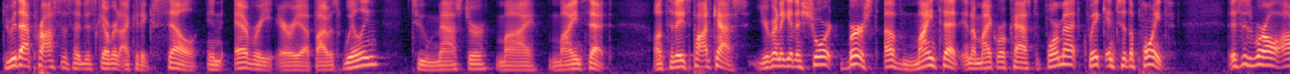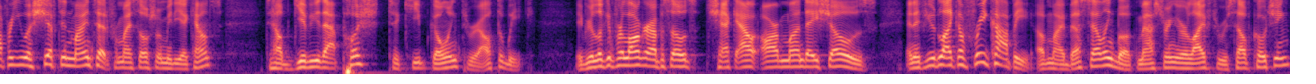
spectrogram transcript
Through that process, I discovered I could excel in every area if I was willing to master my mindset. On today's podcast, you're going to get a short burst of mindset in a microcast format, quick and to the point. This is where I'll offer you a shift in mindset from my social media accounts to help give you that push to keep going throughout the week. If you're looking for longer episodes, check out our Monday shows. And if you'd like a free copy of my best selling book, Mastering Your Life Through Self Coaching,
